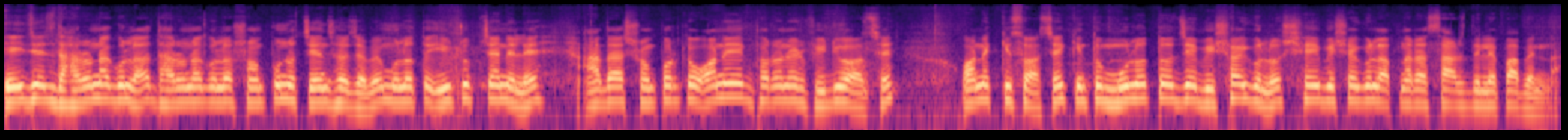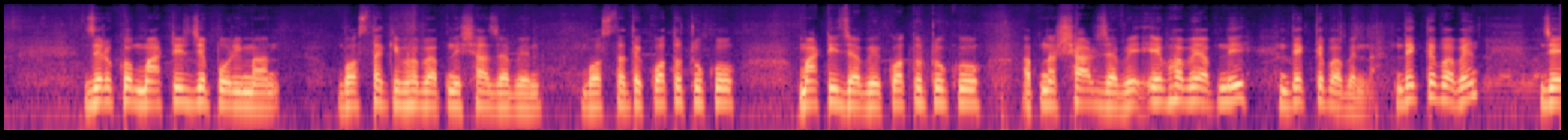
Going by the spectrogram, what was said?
এই যে ধারণাগুলো ধারণাগুলো সম্পূর্ণ চেঞ্জ হয়ে যাবে। মূলত ইউটিউব চ্যানেলে আদা সম্পর্কে অনেক ধরনের ভিডিও আছে, অনেক কিছু আছে, কিন্তু মূলত যে বিষয়গুলো, সেই বিষয়গুলো আপনারা সার্চ দিলে পাবেন না। যেরকম মাটির যে পরিমাণ, বস্তা কীভাবে আপনি সাজাবেন, বস্তাতে কতটুকু মাটি যাবে, কতটুকু আপনার সার যাবে, এভাবে আপনি দেখতে পাবেন না। দেখতে পাবেন যে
